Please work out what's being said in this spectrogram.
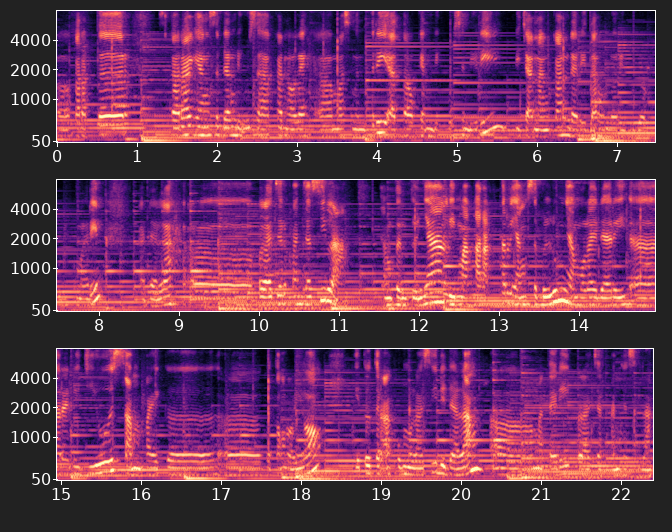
uh, karakter. Sekarang yang sedang diusahakan oleh uh, Mas Menteri atau Kemdikbud sendiri dicanangkan dari tahun 2020 kemarin adalah uh, pelajar Pancasila yang tentunya lima karakter yang sebelumnya mulai dari uh, religius sampai ke uh, gotong royong itu terakumulasi di dalam uh, materi pelajar Pancasila.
